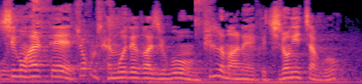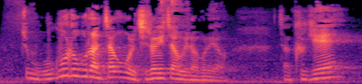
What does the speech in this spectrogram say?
시공할 때 조금 잘못해가지고 필름 안에 그 지렁이 자국 좀 우글우글한 자국을 지렁이 자국이라고 그래요. 자, 그게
